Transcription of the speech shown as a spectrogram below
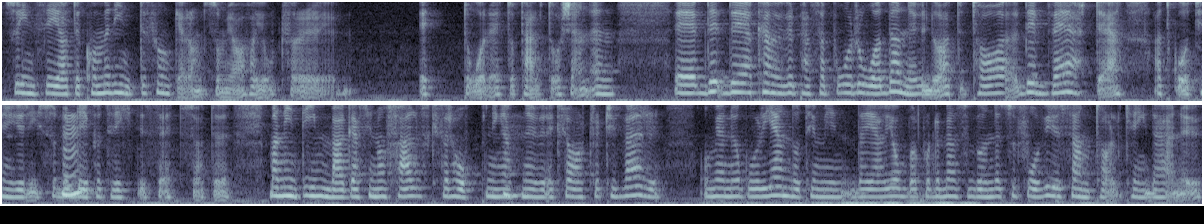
Så inser jag att det kommer inte funka som jag har gjort för ett år, ett och ett halvt år sedan. En, eh, det, det kan vi väl passa på att råda nu då, att ta, det är värt det att gå till en jurist så det blir på ett riktigt sätt så att det, man inte invaggas i någon falsk förhoppning att nu är det klart. För tyvärr, om jag nu går igen då till min, där jag jobbar på Demensförbundet så får vi ju samtal kring det här nu.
